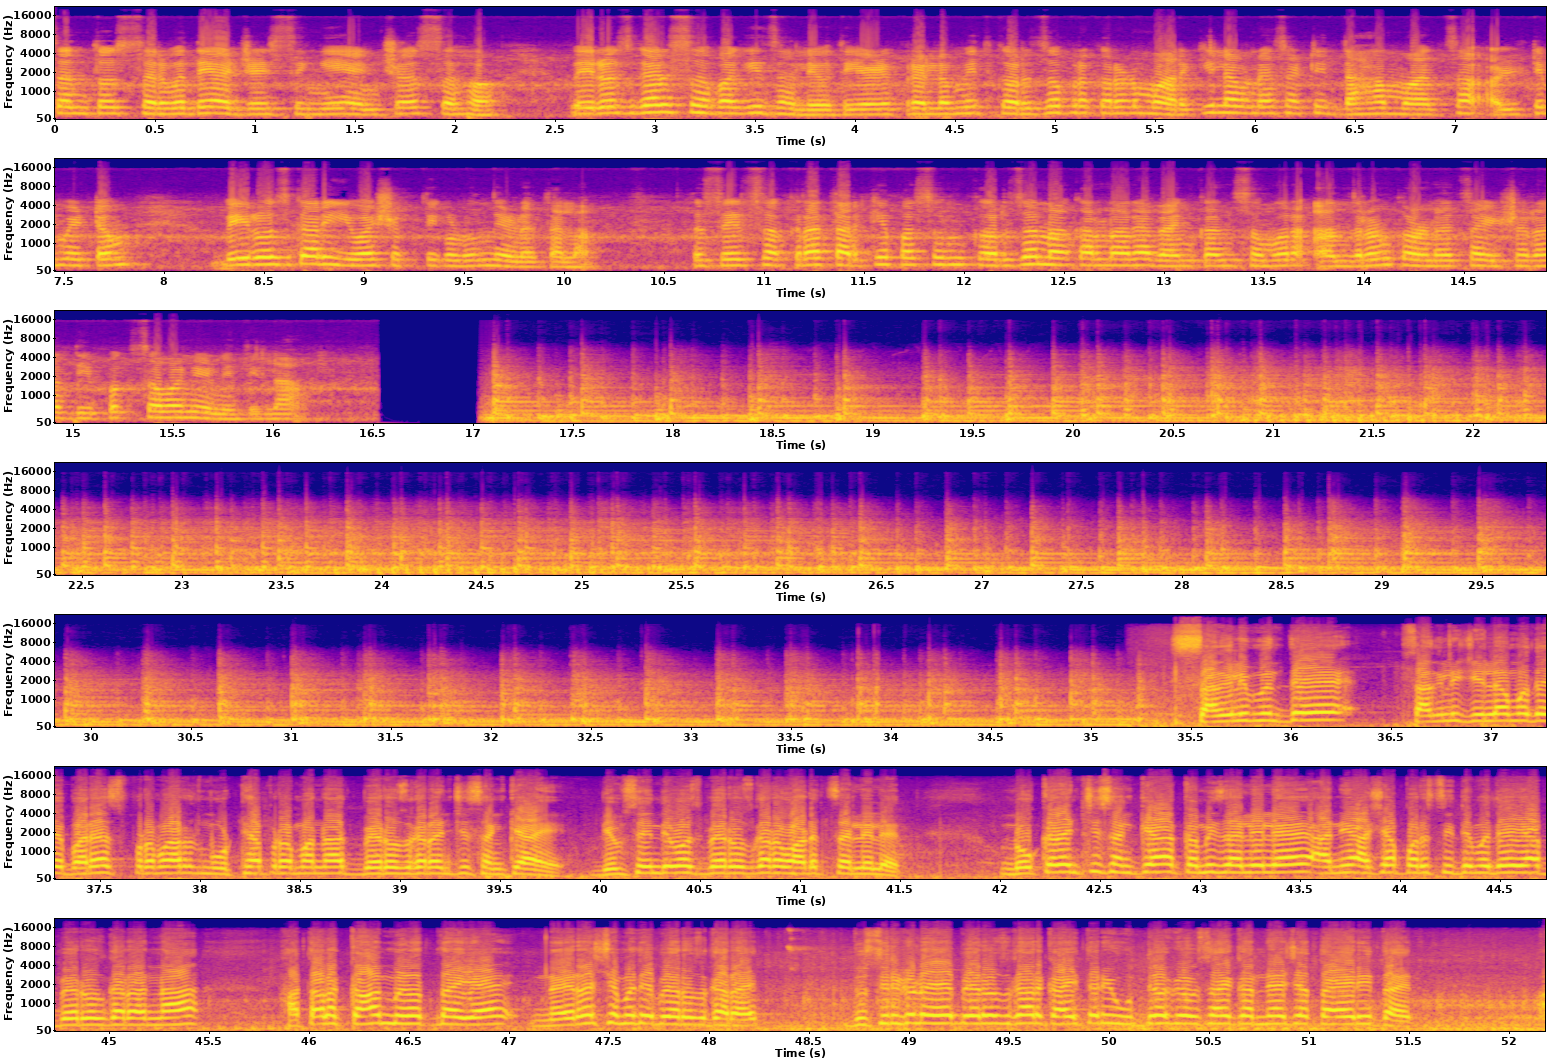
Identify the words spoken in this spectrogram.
संतोष सर्वदे अजय सिंगे यांच्यासह बेरोजगार सहभागी झाले होते. यावेळी प्रलंबित कर्ज प्रकरण मार्गी लावण्यासाठी दहा मार्चचा अल्टिमेटम बेरोजगार युवा शक्तीकडून देण्यात आला. तसेच अकरा तारखेपासून कर्ज नाकारणाऱ्या बँकांसमोर आंदोलन करण्याचा इशारा दीपक चव्हाण यांनी दिला. सांगलीमध्ये सांगली जिल्ह्यामध्ये बऱ्याच प्रमाणात मोठ्या प्रमाणात बेरोजगारांची संख्या आहे. दिवसेंदिवस बेरोजगार वाढत चाललेले आहेत. नोकऱ्यांची संख्या कमी झालेली आहे आणि अशा परिस्थितीमध्ये या बेरोजगारांना हाताला काम मिळत नाही आहे नैराश्यामध्ये बेरोजगार आहेत. दुसरीकडे हे बेरोजगार काहीतरी उद्योग व्यवसाय करण्याच्या तयारीत आहेत.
